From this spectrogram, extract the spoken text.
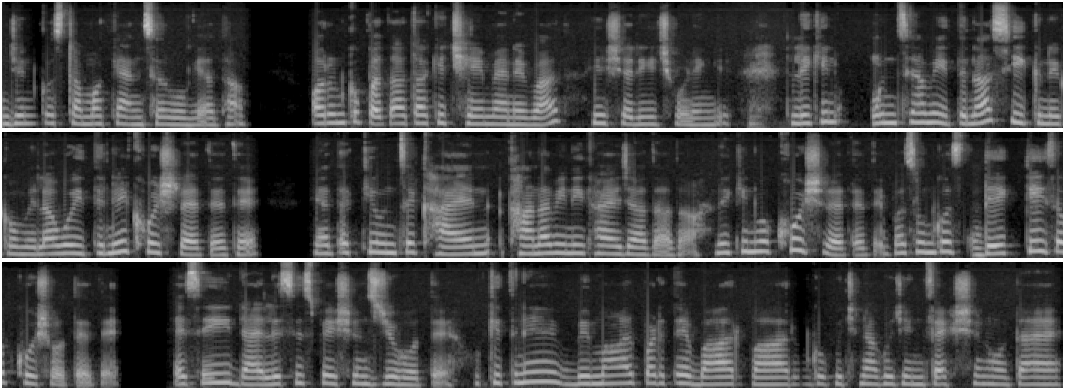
जिनको स्टमक कैंसर हो गया था और उनको पता था कि छः महीने बाद ये शरीर छोड़ेंगे। लेकिन उनसे हमें इतना सीखने को मिला वो इतने खुश रहते थे यहाँ तक कि उनसे खाए खाना भी नहीं खाया जाता था लेकिन वो खुश रहते थे बस उनको देख के ही सब खुश होते थे। ऐसे ही डायलिसिस पेशेंट्स जो होते हैं वो कितने बीमार पड़ते हैं बार बार उनको कुछ ना कुछ इन्फेक्शन होता है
